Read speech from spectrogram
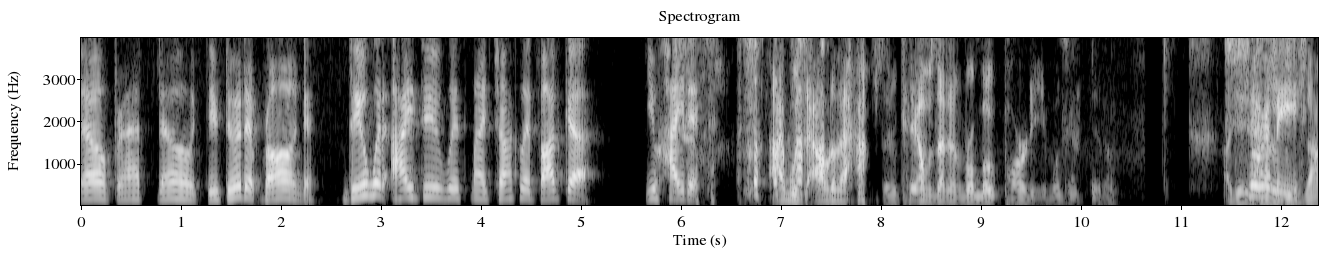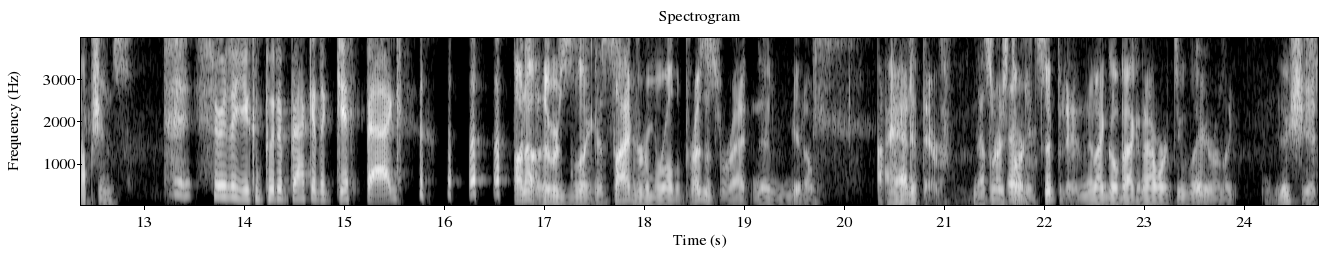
No, Brad, no, you're doing it wrong. Do what I do with my chocolate vodka. You hide it. I was out of the house. Okay, I was at a remote party. It wasn't, you know, I didn't surely, have these options. Surely you could put it back in the gift bag. oh no, there was like a side room where all the presents were at, and then you know, I had it there. And that's when I started Ugh. sipping it, and then I go back an hour or two later. I was like, this shit.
